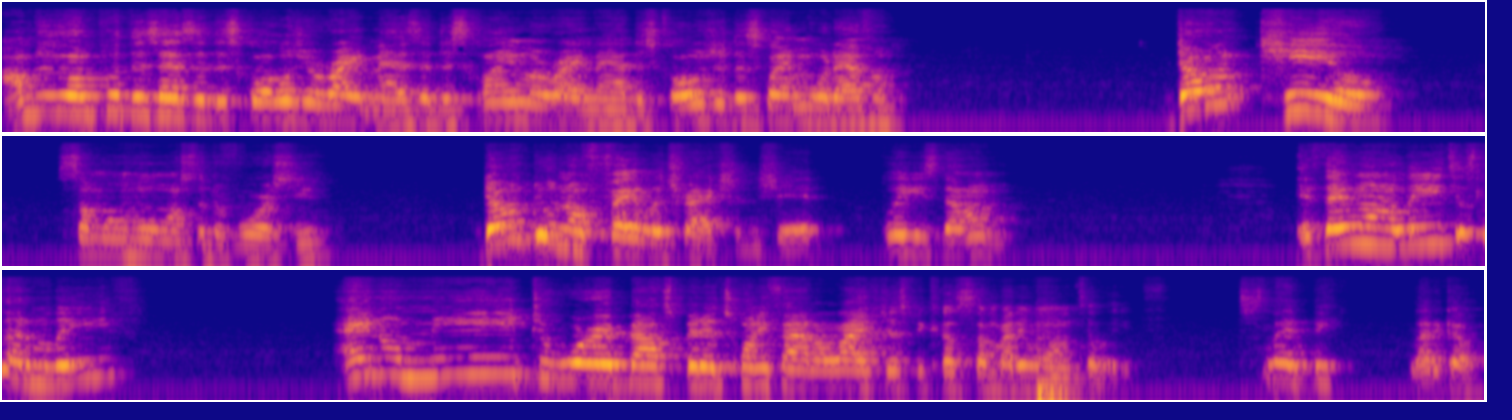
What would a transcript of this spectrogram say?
I'm just going to put this as a disclosure right now, as a disclaimer right now, disclosure, disclaimer, whatever. Don't kill someone who wants to divorce you. Don't do no Fatal Attraction shit. Please don't. If they want to leave, just let them leave. Ain't no need to worry about spending 25 of life just because somebody wanted to leave. Just let it be. Let it go.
